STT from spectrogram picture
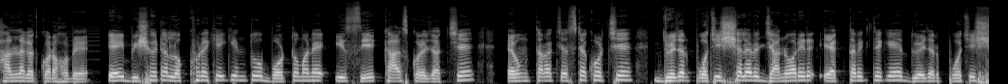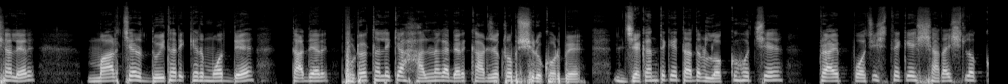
হালনাগাদ করা হবে। এই বিষয়টা লক্ষ্য রেখেই কিন্তু বর্তমানে ইসি কাজ করে যাচ্ছে এবং তারা চেষ্টা করছে দুই হাজার পঁচিশ সালের জানুয়ারির এক তারিখ থেকে দুই হাজার পঁচিশ সালের মার্চের দুই তারিখের মধ্যে তাদের ভোটার তালিকা হালনাগাদের কার্যক্রম শুরু করবে। যেখান থেকে তাদের লক্ষ্য হচ্ছে প্রায় পঁচিশ থেকে সাতাইশ লক্ষ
